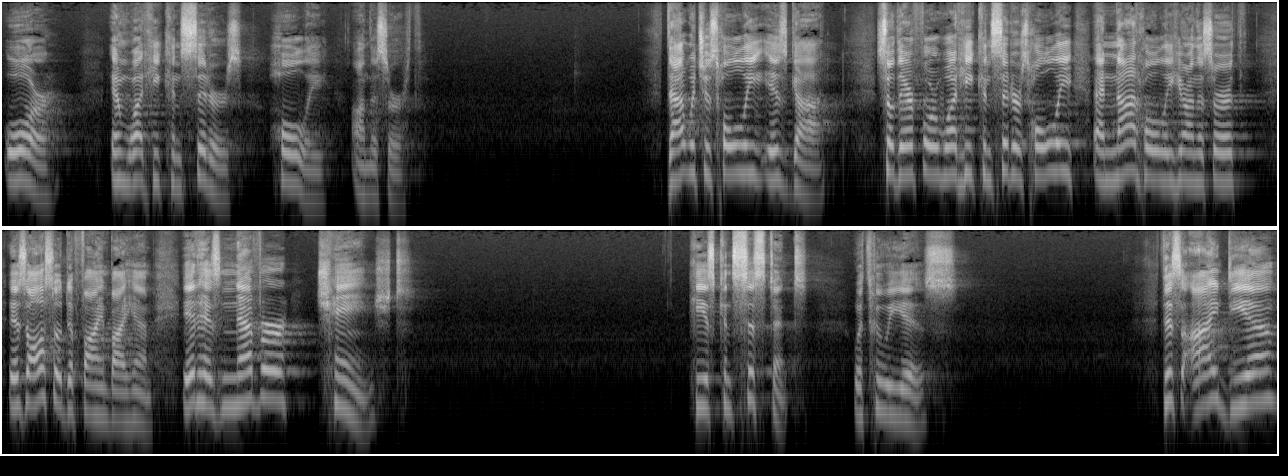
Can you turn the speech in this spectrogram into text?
or in what he considers holy on this earth. That which is holy is God. So, therefore, what he considers holy and not holy here on this earth is also defined by him. It has never changed. He is consistent with who he is. This idea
